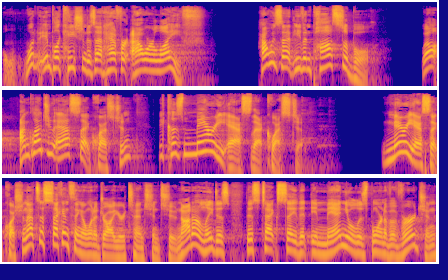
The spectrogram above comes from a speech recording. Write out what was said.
What implication does that have for our life? How is that even possible? Well, I'm glad you asked that question because Mary asked that question. Mary asked that question. That's the second thing I want to draw your attention to. Not only does this text say that Emmanuel is born of a virgin,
